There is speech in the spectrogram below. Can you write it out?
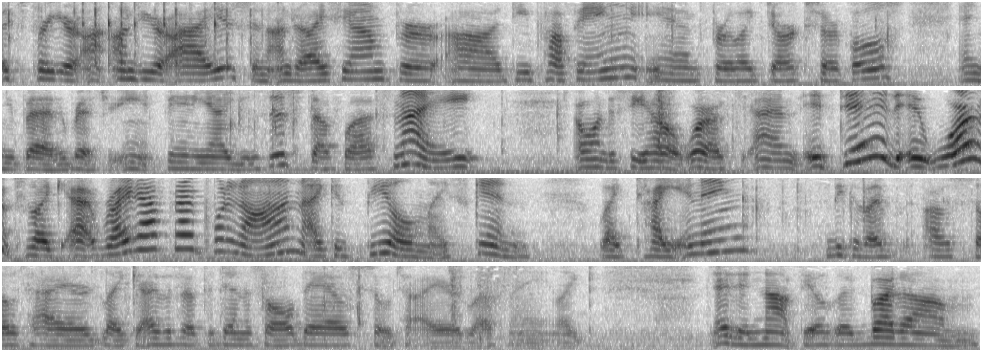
it's for your uh, under your eyes and under eye serum for uh, depuffing and for like dark circles. And you better bet your Aunt Fanny I used this stuff last night. I wanted to see how it worked, and it did. It worked. Like at, right after I put it on, I could feel my skin like tightening because I I was so tired. Like I was at the dentist all day. I was so tired last night. Like I did not feel good. But um,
